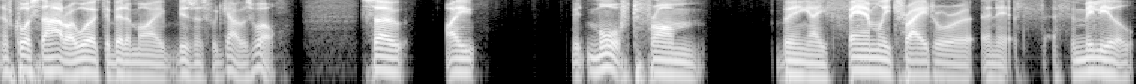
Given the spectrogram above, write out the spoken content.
And of course, the harder I worked, the better my business would go as well. So I it morphed from being a family trait or a, a familial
